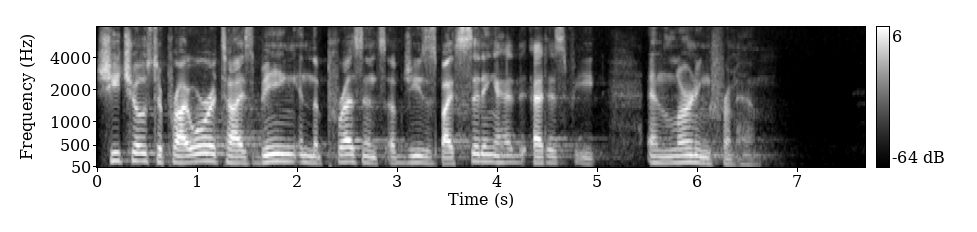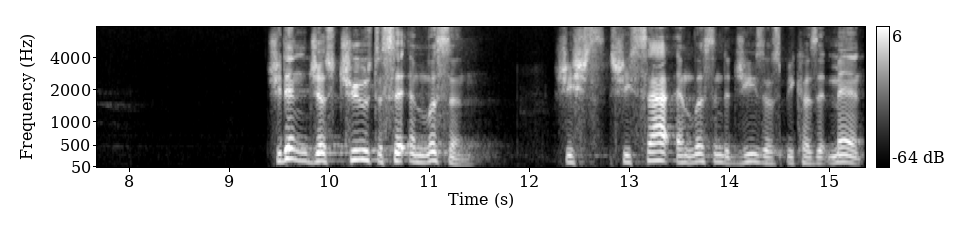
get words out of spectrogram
She chose to prioritize being in the presence of Jesus by sitting at his feet and learning from him. She didn't just choose to sit and listen. She, she sat and listened to Jesus because it meant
